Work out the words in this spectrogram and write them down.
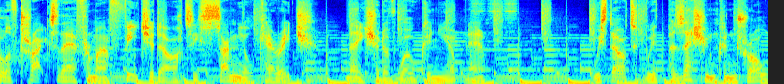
Couple of tracks there from our featured artist, Samuel Kerridge. They should have woken you up now. We started with Possession Control,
